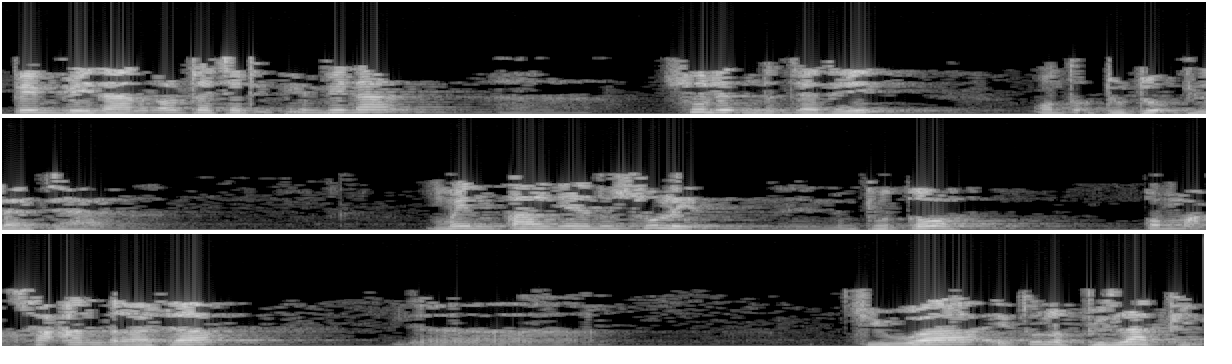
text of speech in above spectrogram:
pimpinan. Kalau sudah jadi pimpinan, nah, sulit untuk jadi untuk duduk belajar. Mentalnya itu sulit, ini butuh pemaksaan terhadap ya, jiwa itu lebih lagi.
